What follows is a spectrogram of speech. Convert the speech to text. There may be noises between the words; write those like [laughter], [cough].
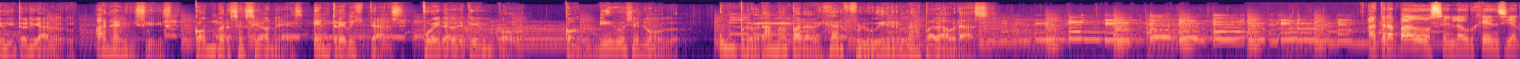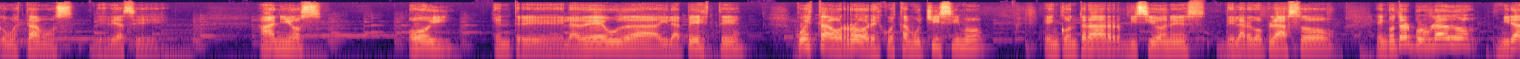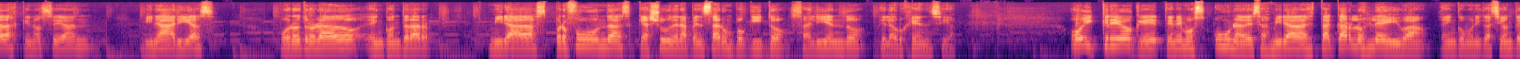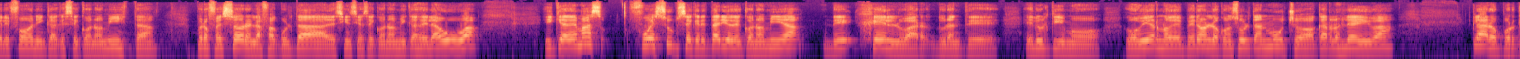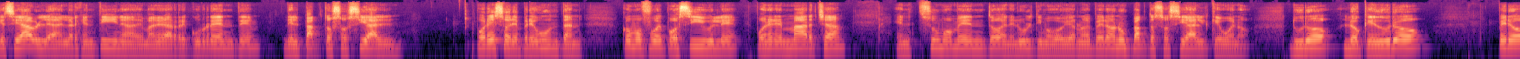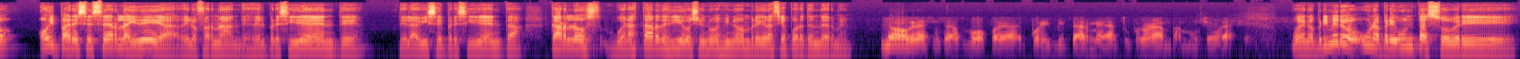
Editorial, análisis, conversaciones, entrevistas, fuera de tiempo. Con Diego Genud, un programa para dejar fluir las palabras. Atrapados en la urgencia como estamos desde hace años, hoy, entre la deuda y la peste, cuesta horrores, cuesta muchísimo encontrar visiones de largo plazo, encontrar por un lado miradas que no sean binarias, por otro lado encontrar miradas profundas que ayuden a pensar un poquito saliendo de la urgencia. Hoy creo que tenemos una de esas miradas. Está Carlos Leiva en comunicación telefónica, que es economista, profesor en la Facultad de Ciencias Económicas de la UBA y que además fue subsecretario de Economía de Helvar durante el último gobierno de Perón. Lo consultan mucho a Carlos Leiva. Claro, porque se habla en la Argentina de manera recurrente del pacto social. Por eso le preguntan cómo fue posible poner en marcha en su momento, en el último gobierno de Perón, un pacto social que, bueno, duró lo que duró, pero hoy parece ser la idea de los Fernández, del presidente, de la vicepresidenta. Carlos, buenas tardes. Diego Genú es mi nombre. Gracias por atenderme. No, gracias a vos por, invitarme a tu programa. Muchas gracias. Bueno, primero una pregunta sobre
